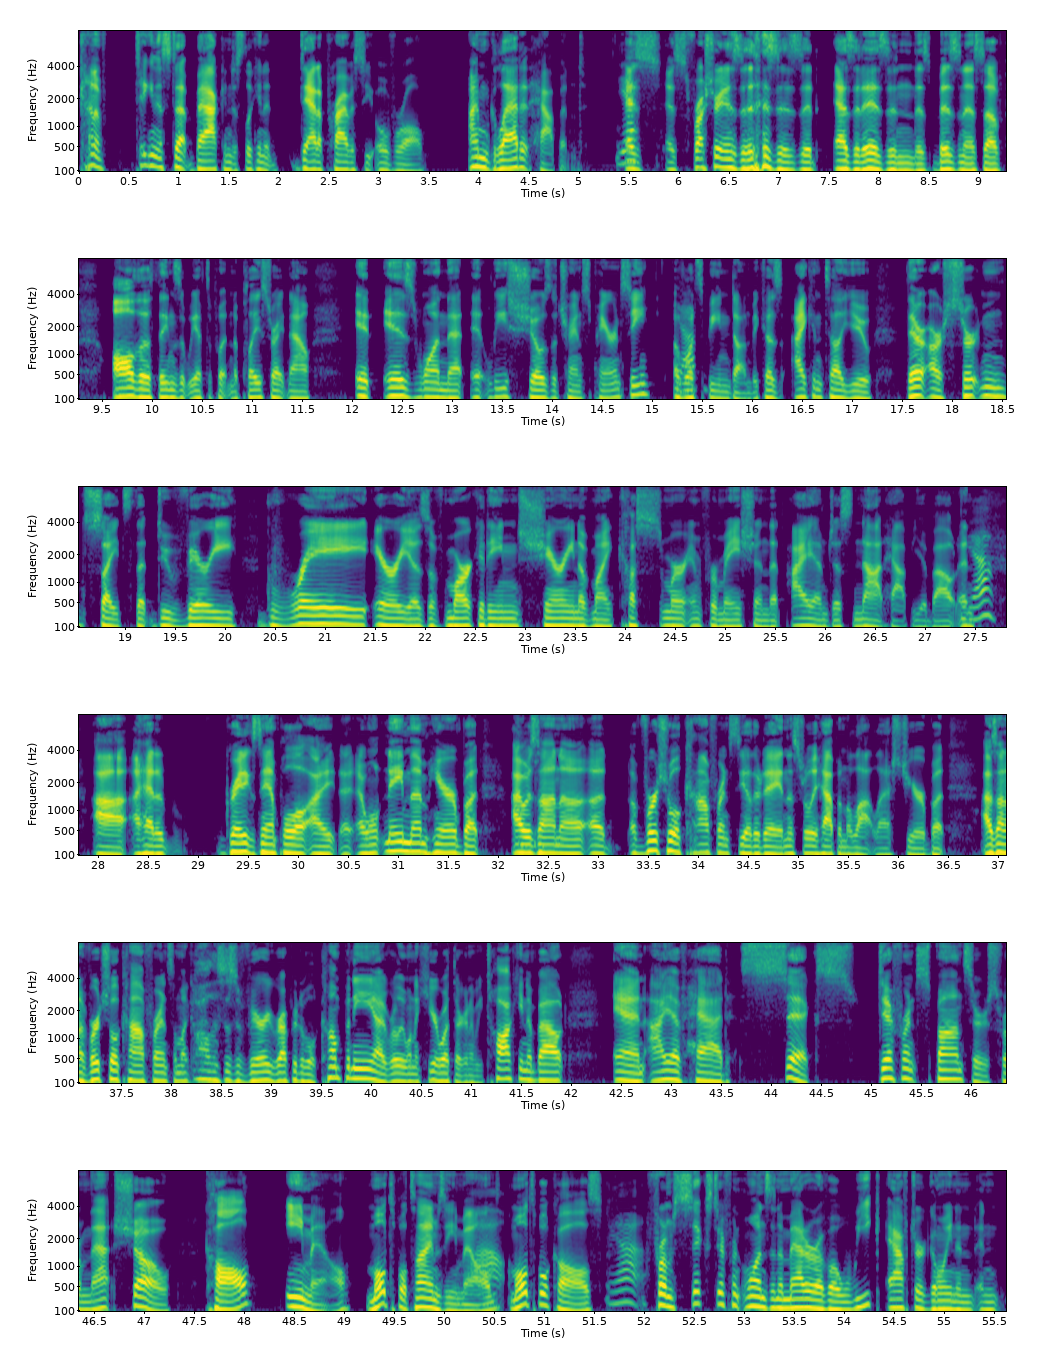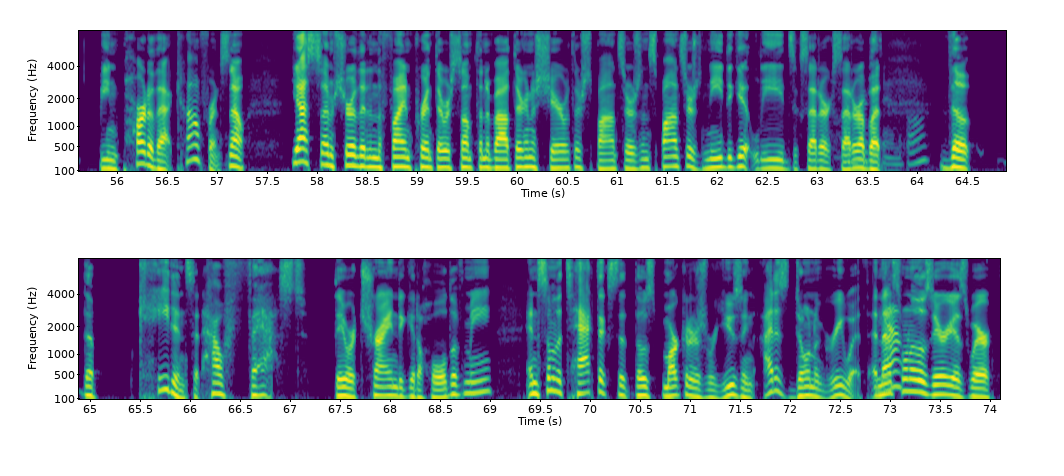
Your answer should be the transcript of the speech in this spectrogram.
kind of taking a step back and just looking at data privacy overall, I'm glad it happened. Yes. As as frustrating as it is as it as it is in this business of all the things that we have to put into place right now, it is one that at least shows the transparency of what's being done. Because I can tell you there are certain sites that do very gray areas of marketing, sharing of my customer information that I am just not happy about. And Yeah. uh, I had a great example. I I I won't name them here, but I was on a, a, a virtual conference the other day, and this really happened a lot last year. But I was on a virtual conference. I'm like, oh, this is a very reputable company. I really want to hear what they're going to be talking about. And I have had six different sponsors from that show call, email, multiple times emailed, Wow. multiple calls Yeah. from six different ones in a matter of a week after going and, and being part of that conference. Now, yes, I'm sure that in the fine print there was something about they're going to share with their sponsors, and sponsors need to get leads, et cetera, et cetera. But the the cadence at how fast they were trying to get a hold of me and some of the tactics that those marketers were using, I just don't agree with. And that's Yeah. one of those areas where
